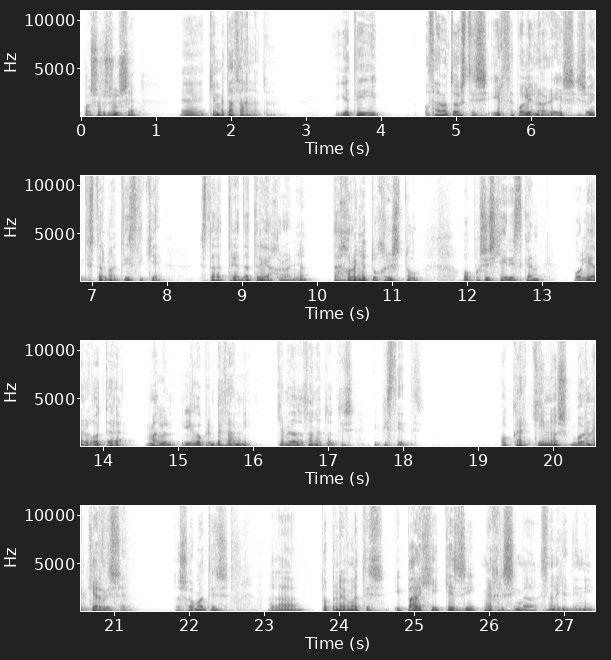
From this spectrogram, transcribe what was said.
όσο ζούσε και μετά θάνατον. Γιατί ο θάνατός της ήρθε πολύ νωρίς, η ζωή της τερματίστηκε στα 33 χρόνια, τα χρόνια του Χριστού, όπως ισχυρίστηκαν πολύ αργότερα, μάλλον λίγο πριν πεθάνει και μετά το θάνατό της η πιστή της. Ο καρκίνος μπορεί να κέρδισε το σώμα της, αλλά το πνεύμα της υπάρχει και ζει μέχρι σήμερα στην Αργεντινή,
